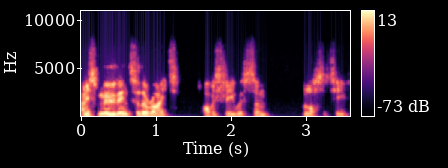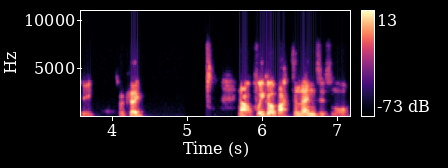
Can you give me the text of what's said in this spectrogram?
And it's moving to the right, obviously, with some velocity v, okay? Now, if we go back to Lenz's law,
